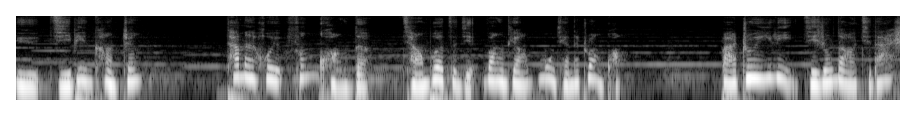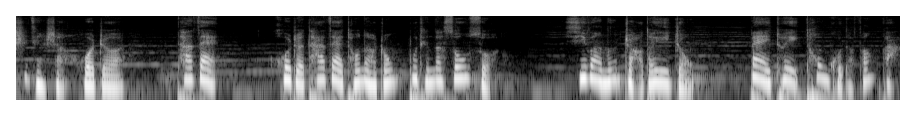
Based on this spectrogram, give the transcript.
与疾病抗争。他们会疯狂地强迫自己忘掉目前的状况，把注意力集中到其他事情上，或者他在，或者他在头脑中不停地搜索，希望能找到一种败退痛苦的方法。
